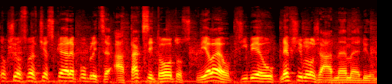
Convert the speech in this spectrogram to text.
No všem jsme v České republice a tak si tohoto skvělého příběhu nevšimlo žádné médium.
